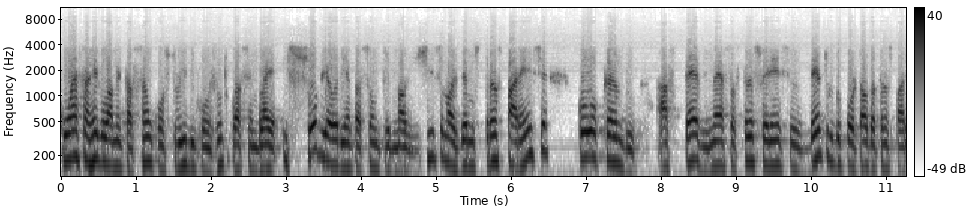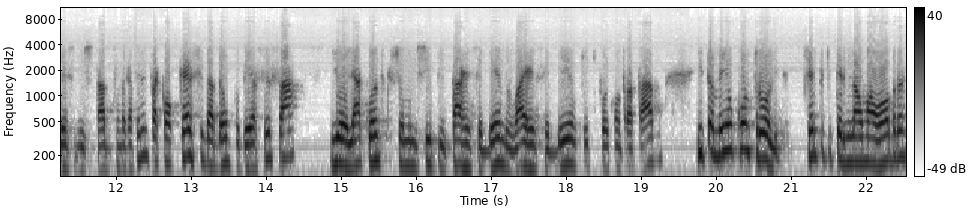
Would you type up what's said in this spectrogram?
com essa regulamentação construída em conjunto com a Assembleia e sob a orientação do Tribunal de Justiça, nós demos transparência, colocando as TEVs, né, essas transferências dentro do portal da transparência do Estado de Santa Catarina, para qualquer cidadão poder acessar e olhar quanto que o seu município está recebendo, vai receber, o que, que foi contratado, e também o controle. Sempre que terminar uma obra,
